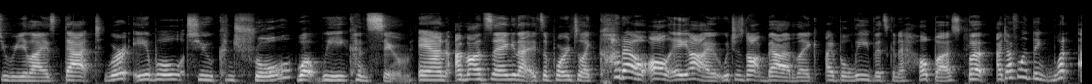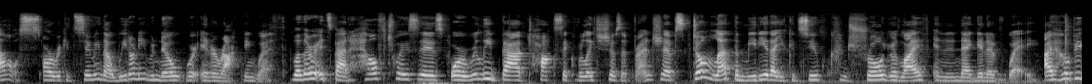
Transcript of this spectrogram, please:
you realize that we're able to control what we consume. And I'm not saying that it's important to like cut out all AI, which is not bad. Like I believe it's going to help us, but I definitely think what else are we consuming that we don't even know we're interacting with? Whether it's bad health choices or really bad toxic relationships and friendships, don't let the media that you consume control your life in a negative way. I hope you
